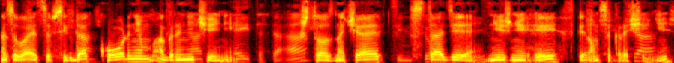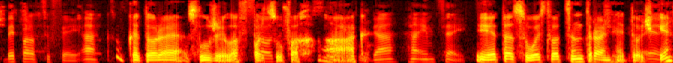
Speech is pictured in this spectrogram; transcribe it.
называется всегда корнем ограничений, что означает стадия нижней гей в первом сокращении, которая служила в парцуфах Ак. И это свойство центральной точки,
